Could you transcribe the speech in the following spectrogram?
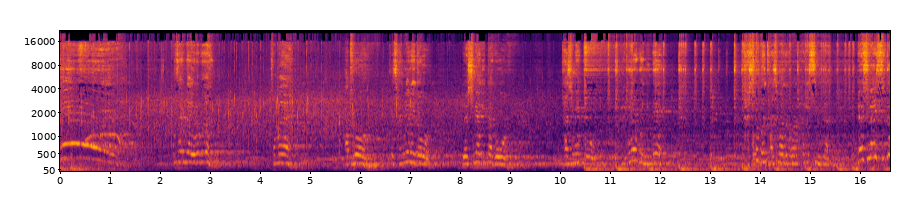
예! 감사합니다, 여러분. 정말 앞으로 그 작년에도 열심히 하겠다고 다짐했고 그렇게 해오고 있는데 다시 한번 다짐하도록 하겠습니다. 열심히 하겠습니다!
